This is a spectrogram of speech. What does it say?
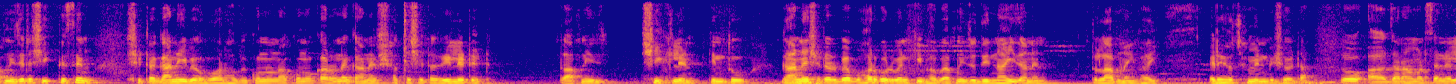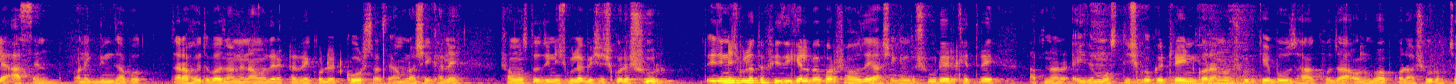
আপনি যেটা শিখতেছেন, সেটা গানেই ব্যবহার হবে। কোনো না কোনো কারণে গানের সাথে সেটা রিলেটেড তো আপনি শিখলেন, কিন্তু গানে সেটার ব্যবহার করবেন কীভাবে? আপনি যদি নাই জানেন। তো লাভ নাই ভাই। এটাই হচ্ছে মেন বিষয়টা। তো যারা আমার চ্যানেলে আসেন অনেক দিন যাবত তারা হয়তো বা জানেন আমাদের একটা রেকর্ডেড কোর্স আছে। আমরা সেখানে সমস্ত জিনিসগুলো, বিশেষ করে সুর, তো এই জিনিসগুলো তো ফিজিক্যাল ব্যাপার সহজেই আসে। কিন্তু সুরের ক্ষেত্রে আপনার এই যে মস্তিষ্ককে ট্রেন করানো, সুরকে বোঝা, খোঁজা, অনুভব করা, সুর হচ্ছে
